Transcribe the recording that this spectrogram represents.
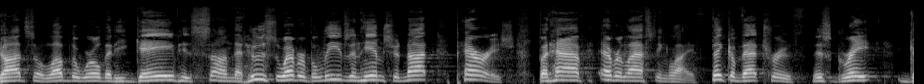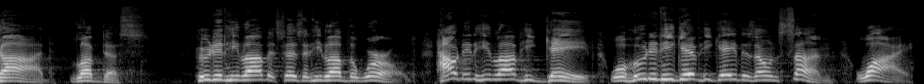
God so loved the world that he gave his Son, that whosoever believes in him should not perish, but have everlasting life. Think of that truth. This great God loved us. Who did he love? It says that he loved the world. How did he love? He gave. Well, who did he give? He gave his own Son. Why?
